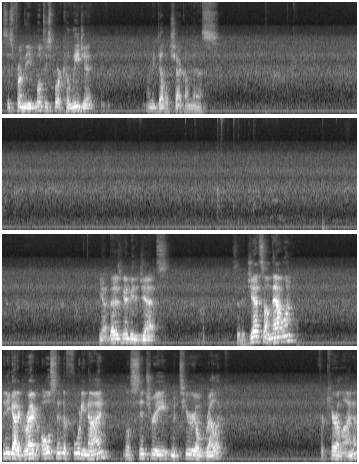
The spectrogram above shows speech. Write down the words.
This is from the Multisport Collegiate. Let me double check on this. Yeah, that is going to be the Jets. So the Jets on that one. Then you got a Greg Olsen to 49, little Century Material Relic for Carolina.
